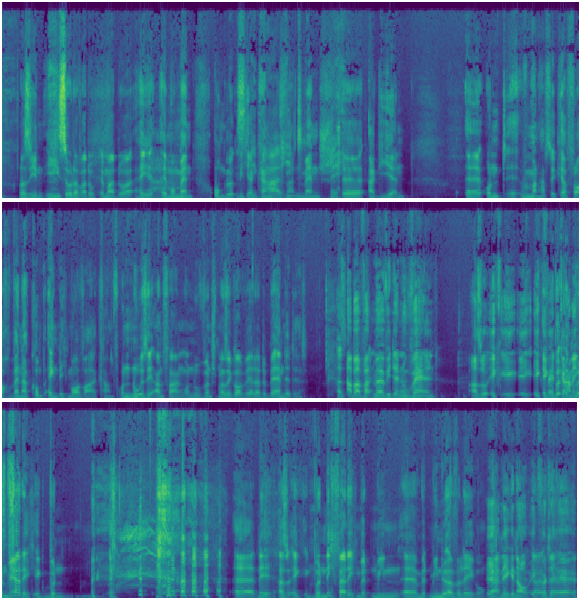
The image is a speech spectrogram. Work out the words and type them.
oder sie ein Is oder was auch immer. Da, hey, im Moment unglücklich ja kann kein. Mensch Nee. äh, agieren. Äh, und äh, man hat sich gefragt, wenn er kommt endlich mal Wahlkampf. Und nur ist sie anfangen und nun wünscht man sich Gott, wer da beendet ist. Aber was wir denn nun wählen? Also ich, ich, ich, ich, Ich, bin, gar ich nichts bin mehr. fertig. Ich bin. äh, nee, also ich, ich bin nicht fertig mit meinen äh, mit meinen Überlegungen. Ja, nee, genau. Ich würde, äh,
